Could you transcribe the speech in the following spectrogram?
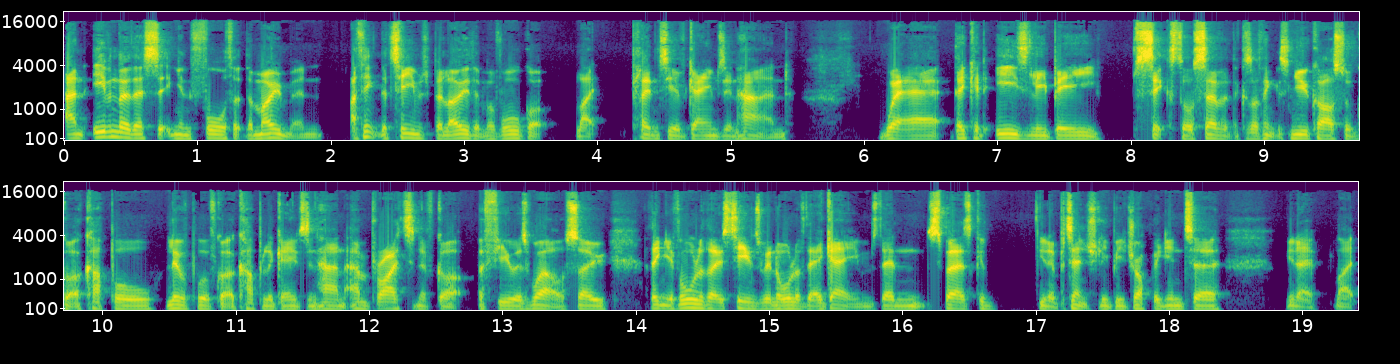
And even though they're sitting in fourth at the moment, I think the teams below them have all got like plenty of games in hand where they could easily be sixth or seventh. Because I think it's Newcastle have got a couple, Liverpool have got a couple of games in hand, and Brighton have got a few as well. So I think if all of those teams win all of their games, then Spurs could, you know, potentially be dropping into, you know, like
